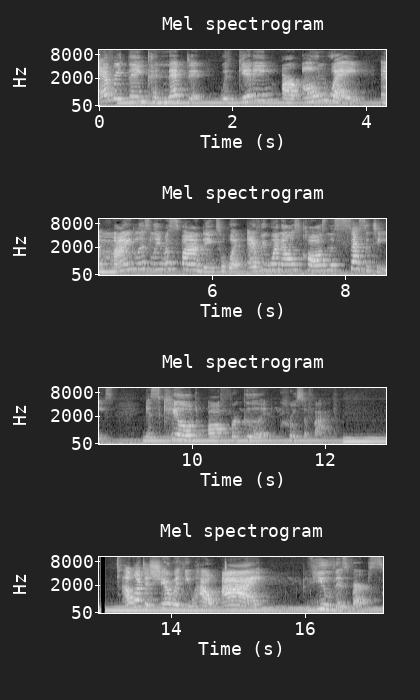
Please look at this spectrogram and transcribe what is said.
Everything connected with getting our own way and mindlessly responding to what everyone else calls necessities is killed off for good, crucified. I want to share with you how I view this verse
